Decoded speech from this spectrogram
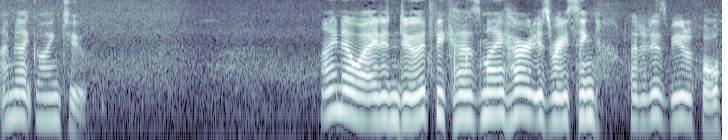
I'm not going to. I know I didn't do it because my heart is racing, but it is beautiful.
